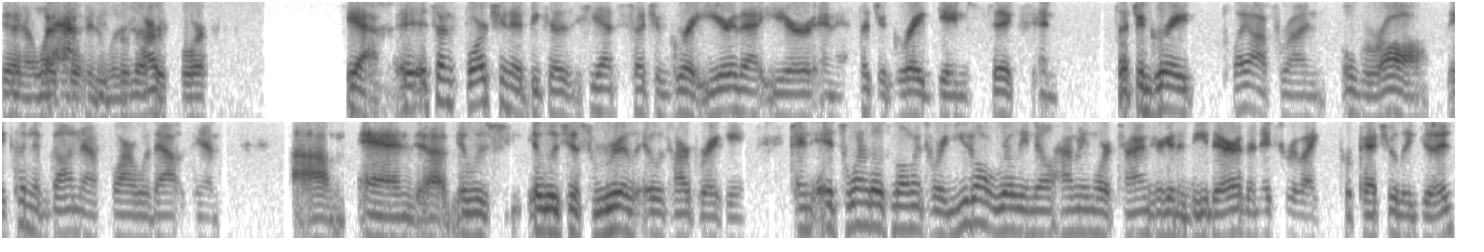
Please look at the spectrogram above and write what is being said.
Yeah, you know what happened he's was remembered for. yeah, it's unfortunate because he had such a great year that year and such a great game six and such a great playoff run overall. They couldn't have gone that far without him. Um and uh, it was it was just really it was heartbreaking. And it's one of those moments where you don't really know how many more times you're gonna be there. The Knicks were like perpetually good.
